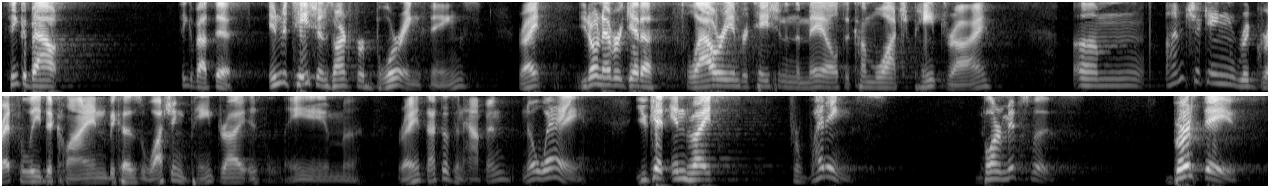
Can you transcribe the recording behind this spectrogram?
Think about think about this. Invitations aren't for boring things, right? You don't ever get a flowery invitation in the mail to come watch paint dry. Um, I'm checking regretfully decline because watching paint dry is lame right? That doesn't happen. No way. You get invites for weddings, bar mitzvahs, birthdays,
